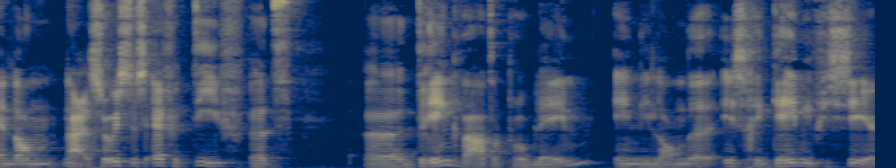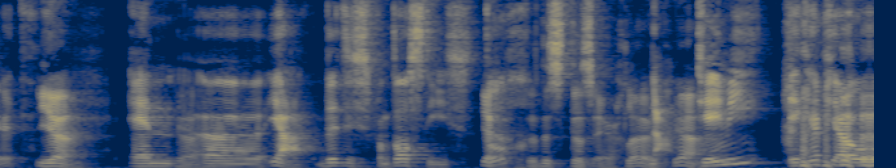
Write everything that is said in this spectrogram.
En dan, nou, zo is dus effectief het eh, drinkwaterprobleem in die landen is gegamificeerd. Ja, En Ja. ja, ja dit is fantastisch, ja toch? Dat, is, dat is erg leuk. Nou, ja. Jamie, ik heb jou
